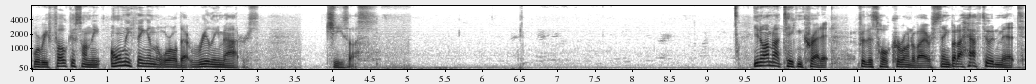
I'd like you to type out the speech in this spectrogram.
where we focus on the only thing in the world that really matters Jesus. You know, I'm not taking credit for this whole coronavirus thing, but I have to admit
